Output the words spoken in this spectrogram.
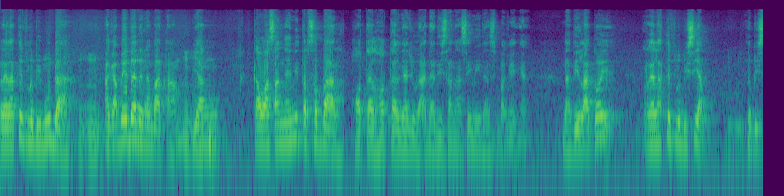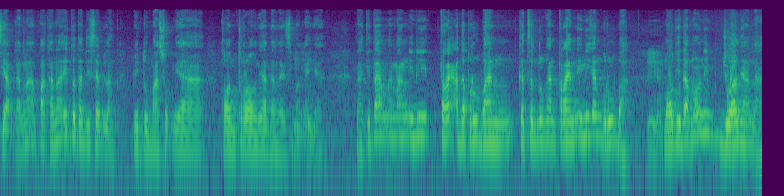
relatif lebih mudah. Agak beda dengan Batam yang kawasannya ini tersebar, hotel-hotelnya juga ada di sana sini dan sebagainya. Nah, di Lagoy relatif lebih siap. Lebih siap karena apa? Karena itu tadi saya bilang pintu masuknya, kontrolnya dan lain sebagainya. Nah, kita memang ini tre- ada perubahan kecenderungan tren ini kan berubah Iya. mau tidak mau ini jualnya. Nah,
